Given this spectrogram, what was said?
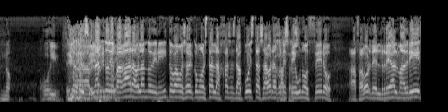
No. Uy, hablando de pagar, hablando de dinerito, vamos a ver cómo están las casas de apuestas ahora con este 1-0 a favor del Real Madrid.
